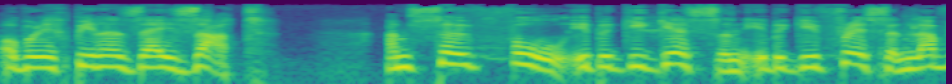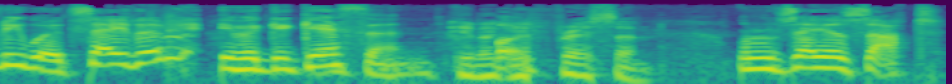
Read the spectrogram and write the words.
aber ich bin sehr satt. I'm so full, übergegessen, übergefressen, lovely words, say them, Übergegessen. Übergefressen. und sehr satt.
